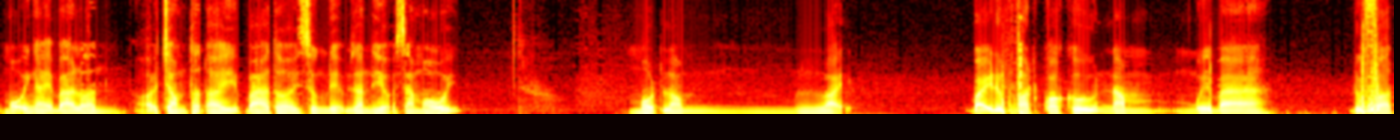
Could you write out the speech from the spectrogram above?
Mỗi ngày ba lần, ở trong thất ấy, ba thời xưng niệm danh hiệu sám hối. Một lòng lạy bảy đức Phật quá khứ, năm mươi ba Đức Phật.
